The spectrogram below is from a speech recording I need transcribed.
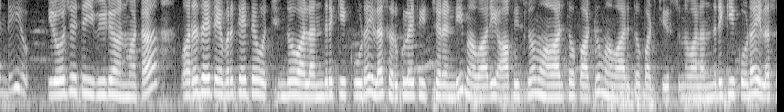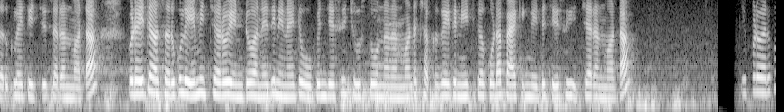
అండి. ఈరోజు అయితే ఈ వీడియో అనమాట వరద అయితే ఎవరికైతే వచ్చిందో వాళ్ళందరికీ కూడా ఇలా సరుకులు అయితే ఇచ్చారండి. మా వారి ఆఫీస్లో మా వారితో పాటు మా వారితో పాటు చేస్తున్న వాళ్ళందరికీ కూడా ఇలా సరుకులు అయితే ఇచ్చేసారనమాట ఇప్పుడైతే ఆ సరుకులు ఏమి ఇచ్చారో ఏంటో అనేది నేనైతే ఓపెన్ చేసి చూస్తూ ఉన్నాను అనమాట చక్కగా అయితే నీట్గా కూడా ప్యాకింగ్ అయితే చేసి ఇచ్చారనమాట ఇప్పటి వరకు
